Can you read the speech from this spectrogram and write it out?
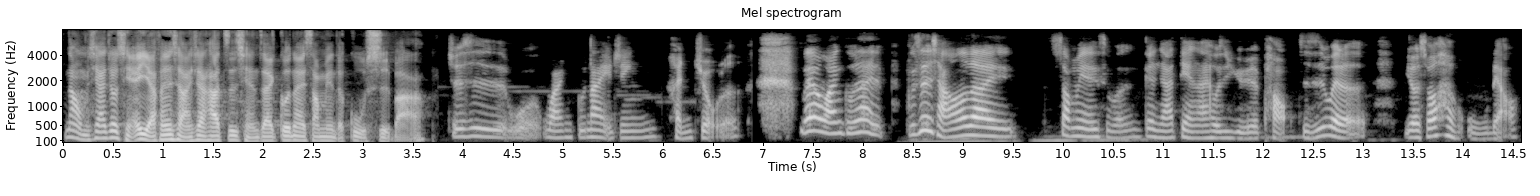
那我们现在就请 A 来分享一下他之前在 Good Night 上面的故事吧。就是我玩 Good Night 已经很久了，没有玩 Good Night 不是想要在上面什么跟人家电爱或者约炮，只是为了有时候很无聊，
